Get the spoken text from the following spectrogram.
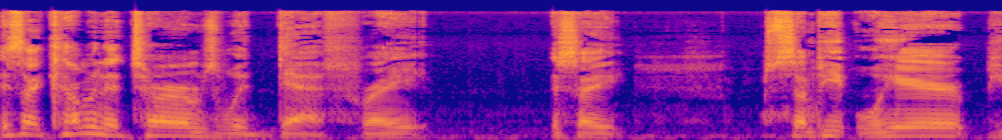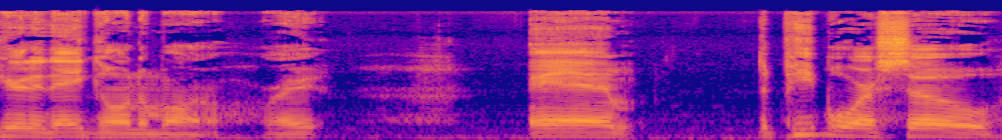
it's like coming to terms with death, right? It's like some people here here today, gone tomorrow, right? And the people are so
